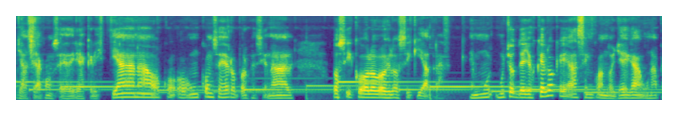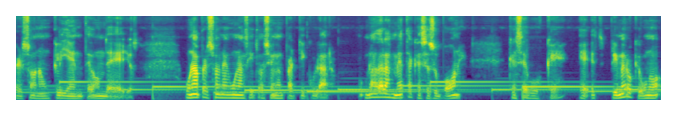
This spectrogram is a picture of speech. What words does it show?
ya sea consejería cristiana o, o, un consejero profesional, los psicólogos y los psiquiatras, muchos de ellos, ¿qué es lo que hacen cuando llega una persona, un cliente donde ellos? Una persona en una situación en particular. Una de las metas que se supone que se busque es primero que uno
